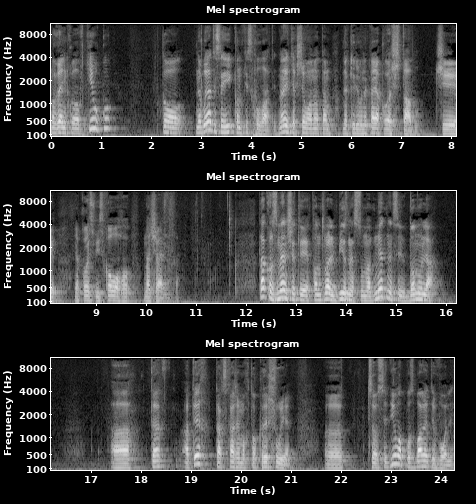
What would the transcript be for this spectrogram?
новеньку автівку, то не боятися її конфіскувати, навіть якщо воно там для керівника якогось штабу чи якогось військового начальника. Також зменшити контроль бізнесу над митницею до нуля. А, так, а тих, так скажемо, хто кришує це все діло, позбавити волі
